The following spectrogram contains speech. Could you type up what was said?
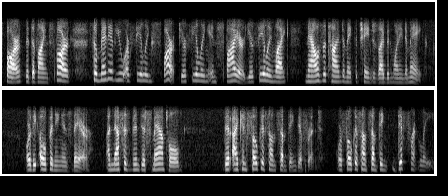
spark, the divine spark. So many of you are feeling sparked. You're feeling inspired. You're feeling like now's the time to make the changes I've been wanting to make, or the opening is there. Enough has been dismantled that I can focus on something different or focus on something differently.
